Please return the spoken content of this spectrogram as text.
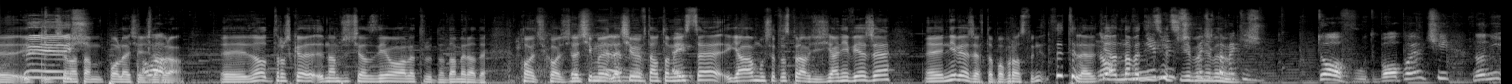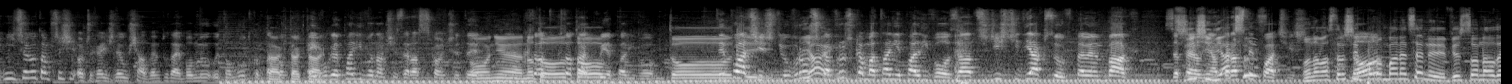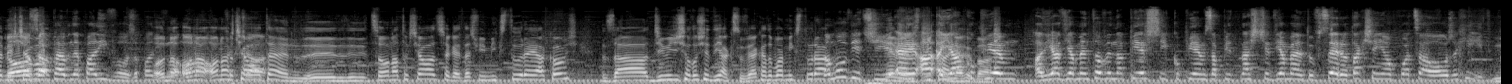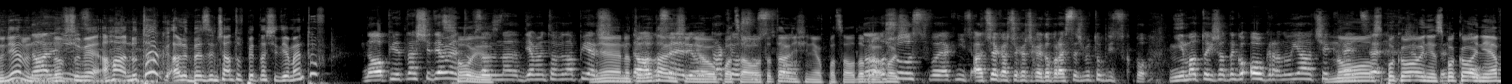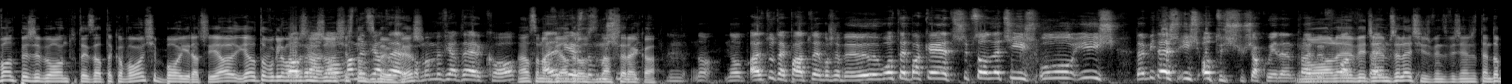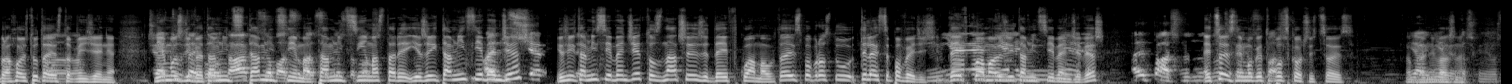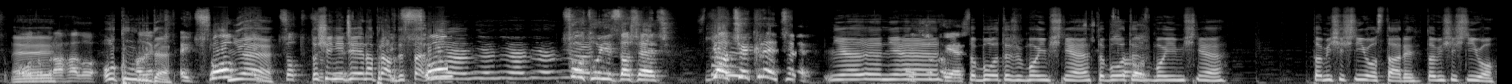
i, trzeba tam polecieć, dobra. E, No, troszkę nam życia zdjęło, ale trudno, damy radę. Chodź, chodź, lecimy, Lecimy. w tamto Ej. miejsce, ja muszę to sprawdzić, ja nie wierzę, e, nie wierzę w to po prostu, tyle, No, ja nawet nie nic więcej nie, nie będzie tam będę. jakiś dowód, bo powiem ci, no ni niczego tam wcześniej... O, czekaj, źle usiadłem tutaj, bo my tą łódką Tak, taką... tak, Ej, tak. w ogóle paliwo nam się zaraz skończy, ty. O nie, no kto, to- Kto to- tankuje paliwo? To... Ty płacisz, ty, wróżka, Jak? wróżka ma tanie paliwo, za 30 diaksów pełen bak 30 zapełnia, teraz ty płacisz. Ona ma strasznie No. porąbane ceny, wiesz co ona ode mnie No, chciała? za pełne paliwo, za paliwo, Ona, no. ona, ona chciała ten, y, co ona to chciała? Czekaj, dać mi miksturę jakąś za 98 diaksów. Jaka to była mikstura? No mówię ci, Nie wiem, ej, a, a znikania ja chyba. kupiłem, a ja diamentowy napierśnik kupiłem za 15 diamentów, serio, tak się nie opłacało, że hit. No nie, no, No, no w sumie, aha, no tak, ale bez enchantów 15 diamentów? No 15 diamentów, za, jest? na, diamentowy na piersi Nie, no to dała, totalnie serio, się nie opłacało, totalnie się nie opłacało. Dobra, no chodź. oszustwo jak nic. A czekaj, czekaj, czekaj, dobra, jesteśmy tu blisko. Nie ma tutaj żadnego ogra, no ja cię No kręcę. spokojnie, żeby- spokojnie, ja wątpię, żeby on tutaj zaatakował, on się boi raczej, ja, ja to w ogóle mam Dobra, wrażenie, że on no, się stąd wiaderko, wiesz? mamy wiaderko. Na co nam wiadro wiesz, z Nashereka? być- No, no, ale tutaj, pa, tutaj możemy, y, water bucket, Szybson, lecisz, u, iść, daj mi też iść, o ty siusiaku jeden, prawie No ale wpadł wiedziałem, że lecisz, więc wiedziałem, że ten. Dobra, chodź, tutaj No, jest to no. więzienie. Niemożliwe, tam nic, było, tak? tam nic Nie zobacz, nic nie ma, stary. Jeżeli tam nic nie Ale będzie, to się- jeżeli tam nic nie będzie, to znaczy, że Dave kłamał. To jest po prostu, tyle chcę powiedzieć. Nie, Dave kłamał, nie, jeżeli tam nic nie, nie. będzie, wiesz? Ale patrz, no, no Ej, co no, jest, nie mogę tu podskoczyć, co jest? Dobra, ja nie wiem, nieważne. nie masz tu... O, dobra, halo. O kurde! Ej, co? Nie! Ej, co, co To się nie dzieje naprawdę, Ej, stary. co? Nie, nie, nie, nie, Co to jest za rzecz? Ja cię kręcę! Nie, nie, Ej, co to jest? to było też w moim śnie, to było Co? też w moim śnie. To mi się śniło, stary, to mi się śniło.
